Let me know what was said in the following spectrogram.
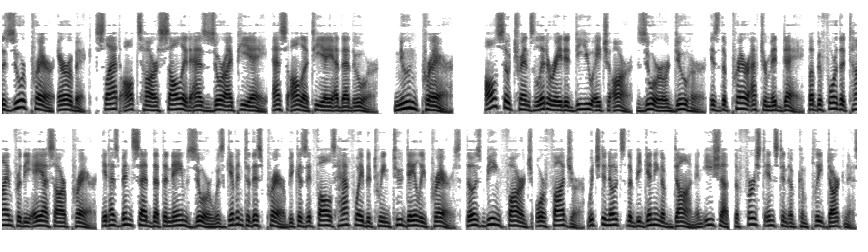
The Zuhr prayer Arabic, Slat al Salat as Zur Ipa, S Allah ta noon prayer, also transliterated duhr, zur or duhur is the prayer after midday but before the time for the asr prayer. It has been said that the name zuhr was given to this prayer because it falls halfway between two daily prayers, those being farj or fajr which denotes the beginning of dawn and isha, the first instant of complete darkness.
